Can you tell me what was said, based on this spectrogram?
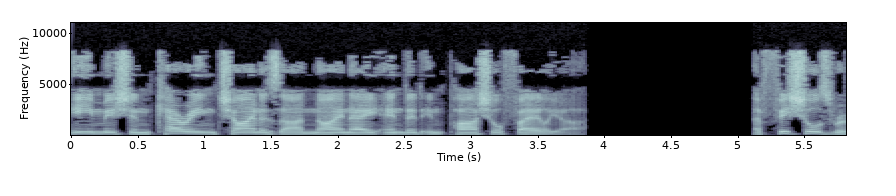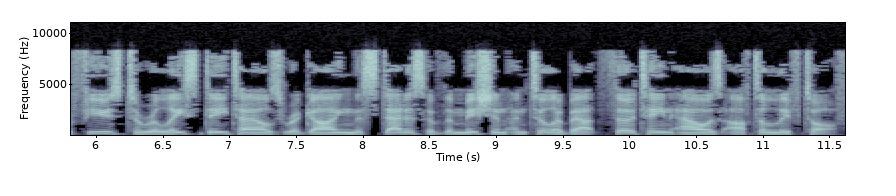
E mission carrying ChinaSat-9A ended in partial failure. Officials refused to release details regarding the status of the mission until about 13 hours after liftoff.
